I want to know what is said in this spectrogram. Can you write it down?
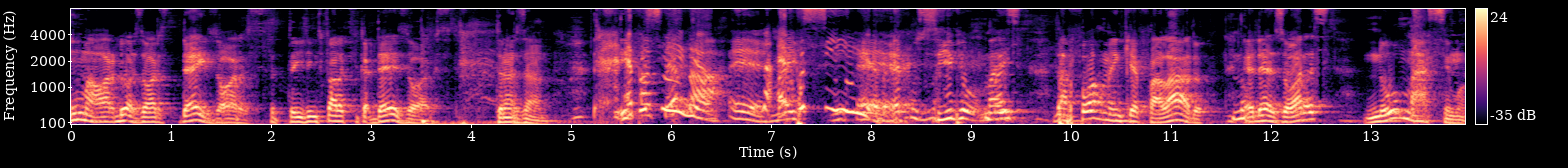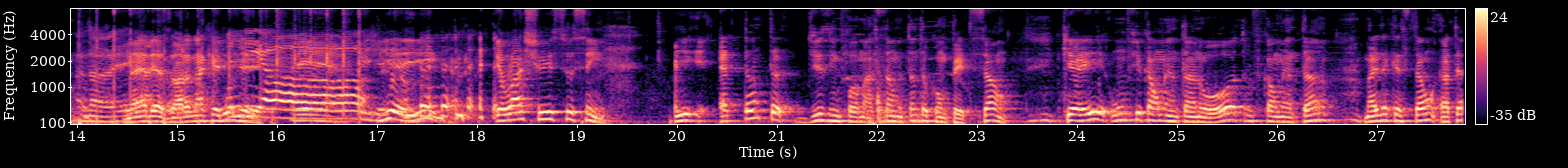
uma hora, duas horas, dez horas. Tem gente que fala que fica dez horas transando. é possível. É, Não, é mas, é possível. É, é possível, mas, da forma em que é falado, no... é 10 horas no máximo. Não, é, né? 10 horas naquele jeito. É, e aí, eu acho isso assim. E é tanta desinformação e tanta competição que aí um fica aumentando o outro, fica aumentando. Mas a questão, eu até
